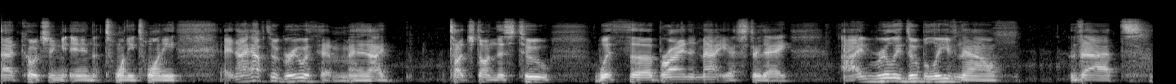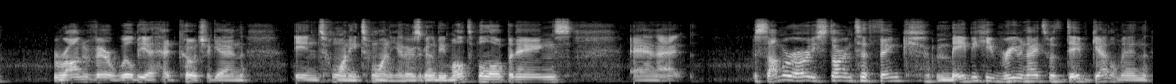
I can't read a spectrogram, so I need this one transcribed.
at coaching in 2020, and I have to agree with him. And I touched on this too with uh, Brian and Matt yesterday. I really do believe now that Ron Rivera will be a head coach again in 2020. There's going to be multiple openings, and I, some are already starting to think maybe he reunites with Dave Gettleman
